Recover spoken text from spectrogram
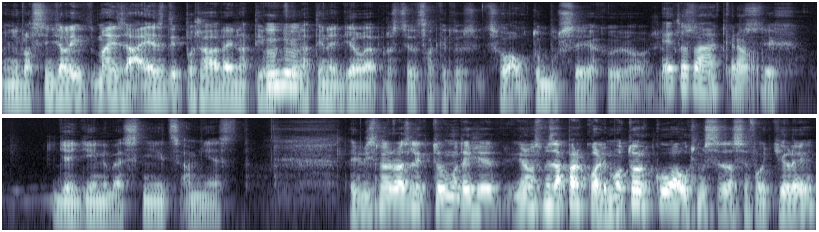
Oni vlastně dělají, mají zájezdy, pořádají na ty, mm-hmm. na ty neděle, prostě fakt to, jsou autobusy, jako jo, že Je to prostě tak, no. Z těch dědin, vesnic a měst. Teď když jsme dorazili k tomu, takže jenom jsme zaparkovali motorku a už jsme se zase fotili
